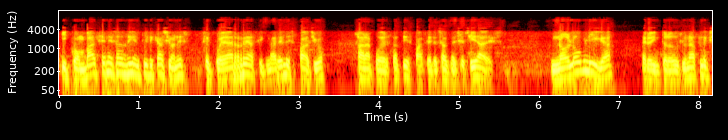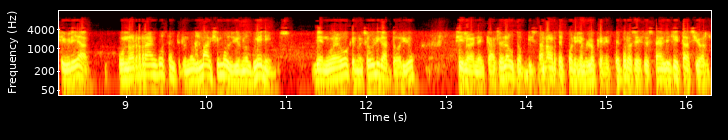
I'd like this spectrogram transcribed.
Y con base en esas identificaciones se pueda reasignar el espacio para poder satisfacer esas necesidades. No lo obliga, pero introduce una flexibilidad, unos rangos entre unos máximos y unos mínimos. De nuevo, que no es obligatorio, sino en el caso de la autopista norte, por ejemplo, que en este proceso está en licitación,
